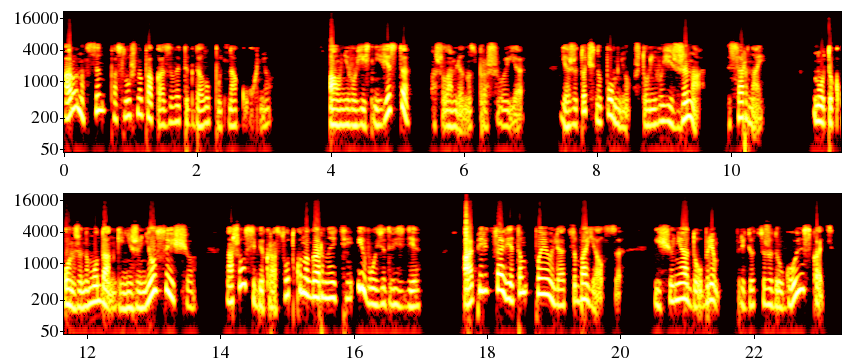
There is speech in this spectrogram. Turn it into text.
Аронов сын послушно показывает Игдалу путь на кухню. «А у него есть невеста?» – ошеломленно спрашиваю я. «Я же точно помню, что у него есть жена, Сарнай». «Ну так он же на Муданге не женился еще. Нашел себе красотку на гарнете и возит везде. А перед советом появляться боялся. Еще не одобрим, придется же другую искать», –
